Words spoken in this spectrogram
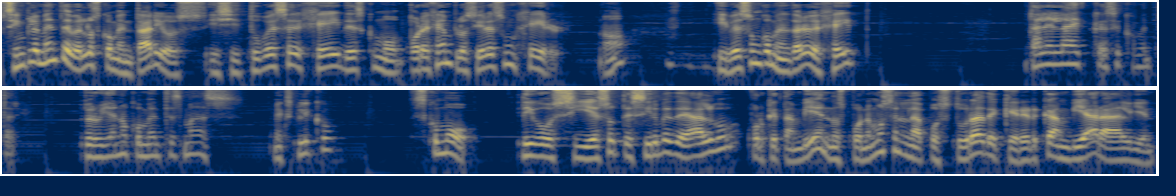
simplemente ver los comentarios y si tú ves el hate es como, por ejemplo, si eres un hater, ¿no? Y ves un comentario de hate, dale like a ese comentario, pero ya no comentes más. ¿Me explico? Es como, Digo, si eso te sirve de algo, porque también nos ponemos en la postura de querer cambiar a alguien.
